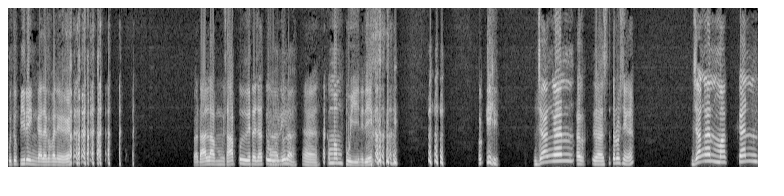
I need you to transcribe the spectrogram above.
Putu piring kat atas kepala. Kat dalam siapa dah jatuh Ah, ni. itulah. Ha, takkan mampu ni dia. Okey. Jangan uh, uh, seterusnya eh. Jangan makan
